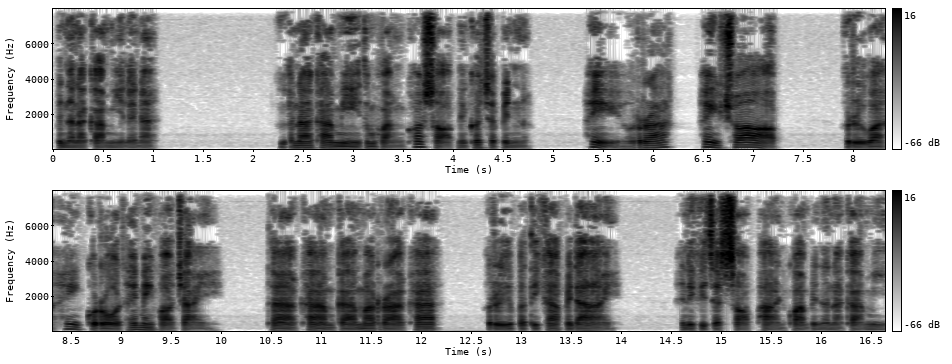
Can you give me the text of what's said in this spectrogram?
เป็นอนาคามีเลยนะ คืออนาคามีทำฝั่งข้อสอบเนี่ยก็จะเป็น ให้รัก ให้ชอบ หรือว่าให้โกรธให้ไม่พอใจ ถ้าข้ามการมาราคะ หรือปฏิฆาไปได้ อันนี้คือจะสอบผ่านความเป็นอนาคามี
